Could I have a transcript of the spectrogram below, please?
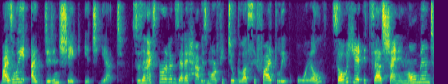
By the way, I didn't shake it yet. So the next product that I have is Morphe 2 Glossified Lip Oil. So over here it says Shining Moment,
